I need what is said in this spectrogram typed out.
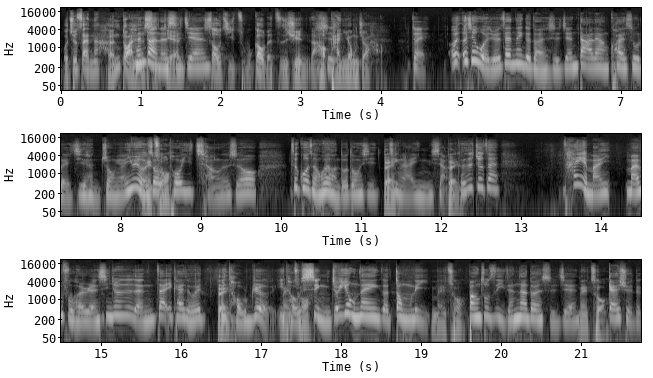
我就在那很短的时间收集足够的资讯，然后堪用就好。对。而而且我觉得在那个短时间大量快速累积很重要，因为有时候拖一长的时候，这过程会有很多东西进来影响。可是就在，它也蛮蛮符合人性，就是人在一开始会一头热一头性，就用那一个动力，没错，帮助自己在那段时间，没错，该学的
